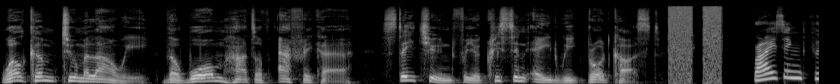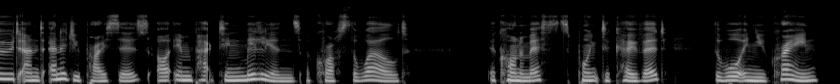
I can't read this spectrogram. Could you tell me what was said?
Welcome to Malawi, the warm heart of Africa. Stay tuned for your Christian Aid Week broadcast. Rising food and energy prices are impacting millions across the world. Economists point to COVID, the war in Ukraine,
